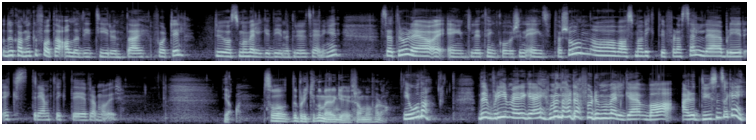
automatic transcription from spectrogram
Og du kan jo ikke få til alle de ti rundt deg får til. Du også må velge dine prioriteringer. Så jeg tror det å egentlig tenke over sin egen situasjon og hva som er viktig for deg selv, det blir ekstremt viktig framover. Ja, så det blir ikke noe mer gøy framover, da? Jo da, det blir mer gøy. Men det er derfor du må velge hva er det du syns er gøy.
